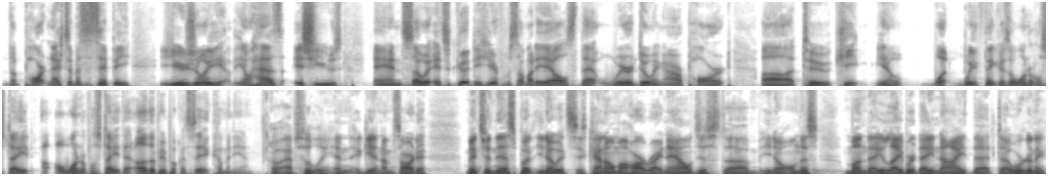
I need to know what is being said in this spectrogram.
the part next to Mississippi usually you know has issues, and so it's good to hear from somebody else that we're doing our part uh, to keep you know what we think is a wonderful state, a- wonderful state that other people can see it coming in. Oh, absolutely. And again, I'm sorry to mention this, but you know, it's it's kind of on my heart right now. Just um, you know, on this Monday, Labor Day night, that uh, we're gonna,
